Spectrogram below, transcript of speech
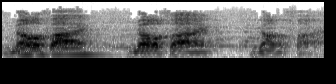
nullify, nullify, nullify.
